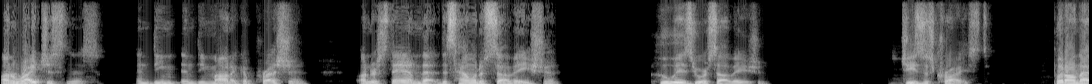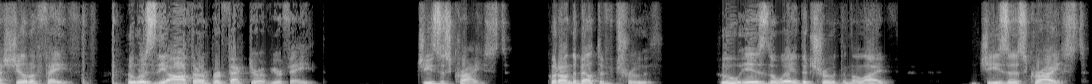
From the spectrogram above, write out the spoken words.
unrighteousness and, de- and demonic oppression, understand that this helmet of salvation, who is your salvation? Jesus mm-hmm. Christ. Put on that shield of faith. Who is the author and perfecter of your faith? Jesus Christ. Put on the belt of truth. Who is the way, the truth, and the life? Jesus Christ.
